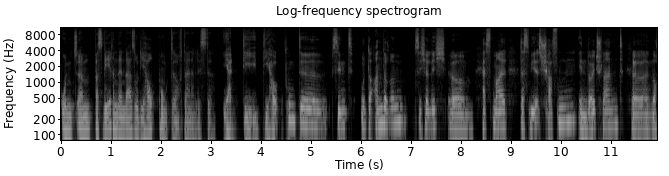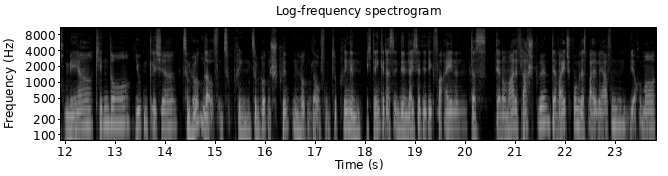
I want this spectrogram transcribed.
Und ähm, was wären denn da so die Hauptpunkte auf deiner Liste? Ja, die, die Hauptpunkte sind unter anderem sicherlich ähm, erstmal, dass wir es schaffen, in Deutschland äh, noch mehr Kinder, Jugendliche zum Hürdenlaufen zu bringen, zum Hürdensprinten, Hürdenlaufen zu bringen. Ich denke, dass in den Leichtathletikvereinen dass der normale Flachsprint, der Weitsprung, das Ballwerfen, wie auch immer,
